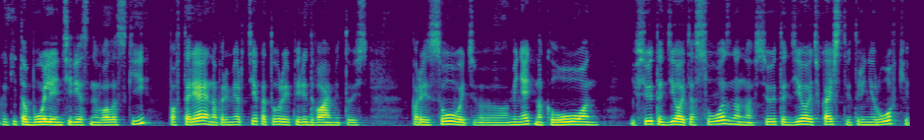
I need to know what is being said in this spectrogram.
какие-то более интересные волоски, повторяя, например, те, которые перед вами. То есть прорисовывать, э, менять наклон. И все это делать осознанно, все это делать в качестве тренировки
